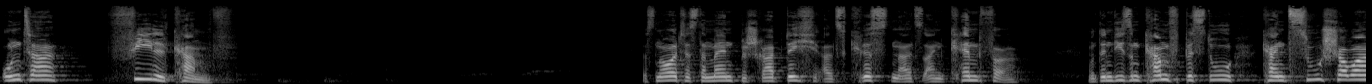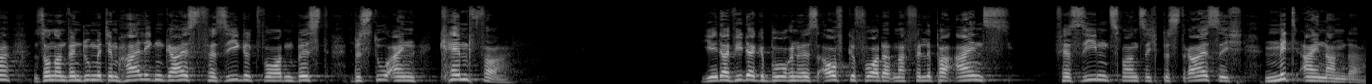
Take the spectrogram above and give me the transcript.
unter viel Kampf. Das Neue Testament beschreibt dich als Christen als ein Kämpfer, und in diesem Kampf bist du kein Zuschauer, sondern wenn du mit dem Heiligen Geist versiegelt worden bist, bist du ein Kämpfer. Jeder Wiedergeborene ist aufgefordert nach Philippa 1, Vers 27 bis 30, miteinander,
